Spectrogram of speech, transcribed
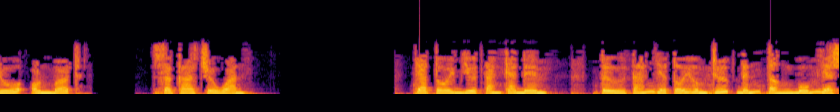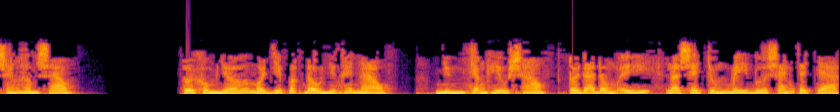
Chúa Albert Saskatchewan. Cha tôi vừa tan ca đêm, từ 8 giờ tối hôm trước đến tận 4 giờ sáng hôm sau. Tôi không nhớ mọi việc bắt đầu như thế nào, nhưng chẳng hiểu sao tôi đã đồng ý là sẽ chuẩn bị bữa sáng cho cha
